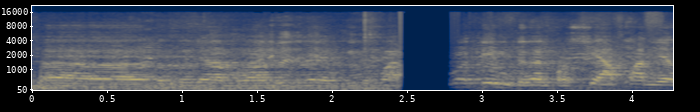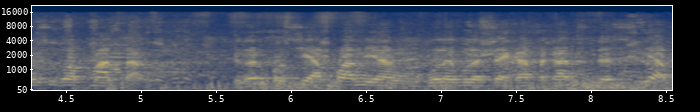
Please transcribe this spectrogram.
eh, tentunya mengalami cedera yang begitu parah. Tim dengan persiapan yang sangat matang, dengan persiapan yang boleh-boleh saya katakan sudah siap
